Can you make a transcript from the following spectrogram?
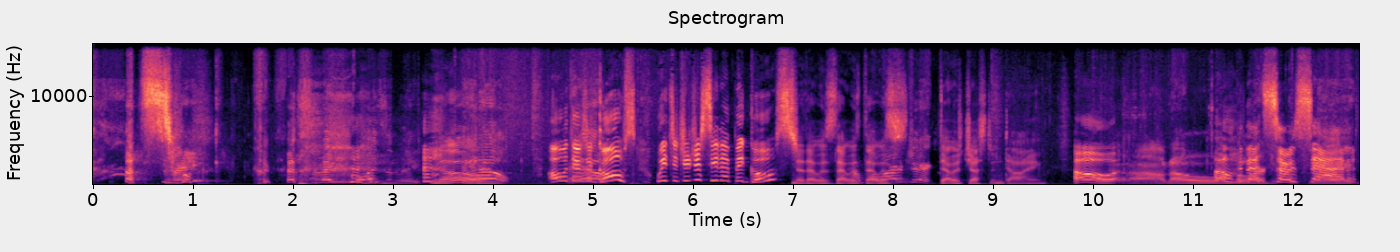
A snake? a snake poisoned me. No. Help! Oh, there's a ghost. Wait, did you just see that big ghost? No, that was that was I'm that was that was Justin dying. Oh, Oh no. oh, I'm that's so sad.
